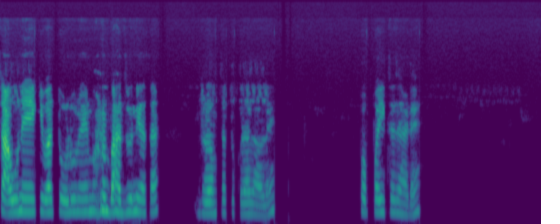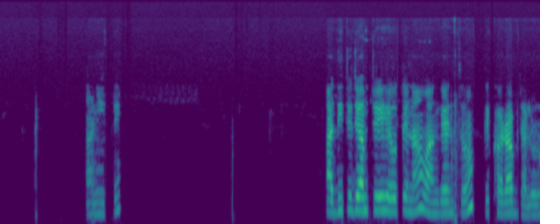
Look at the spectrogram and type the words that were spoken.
चावू नये किंवा तोडू नये म्हणून बाजूने असा ड्रमचा तुकडा लावलाय. पपईचं झाड आहे. आणि इथे आधीचे जे आमचे हे होते ना वांग्यांचं ते खराब झालं.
